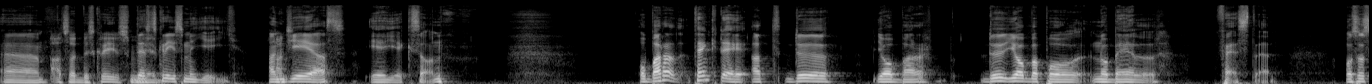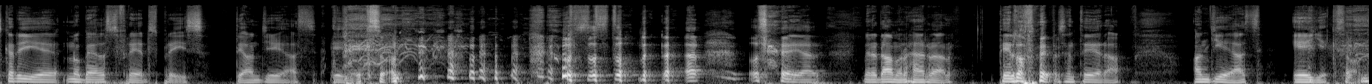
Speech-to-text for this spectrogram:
Eh, Alltså det skrivs med... det skrivs med J. Angeas Ejiksson. Och bara tänk dig att du jobbar, du jobbar på Nobelfesten och så ska du ge Nobels fredspris till Angeas Eriksson. och så står du där och säger Mina damer och herrar, tillåt mig presentera Andreas Eriksson.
